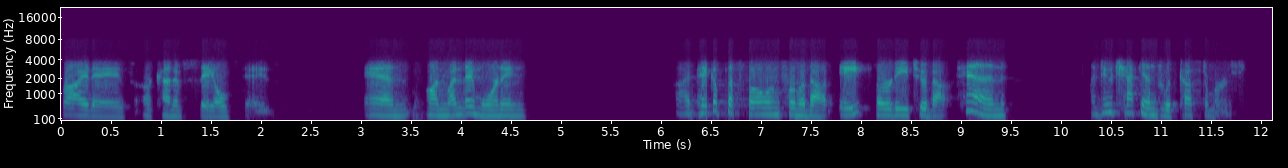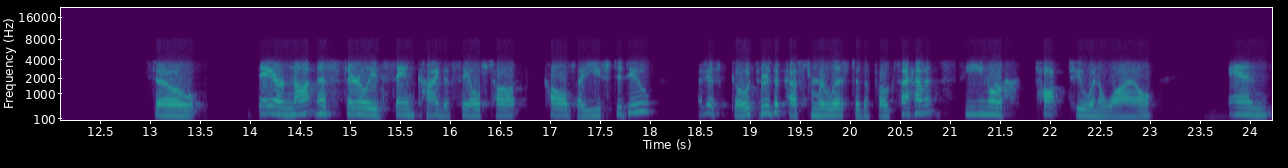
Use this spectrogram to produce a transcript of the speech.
Fridays are kind of sales days. And on Monday morning, I pick up the phone from about 8:30 to about 10 and do check-ins with customers. So they are not necessarily the same kind of sales talk calls I used to do. I just go through the customer list of the folks I haven't seen or talked to in a while and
